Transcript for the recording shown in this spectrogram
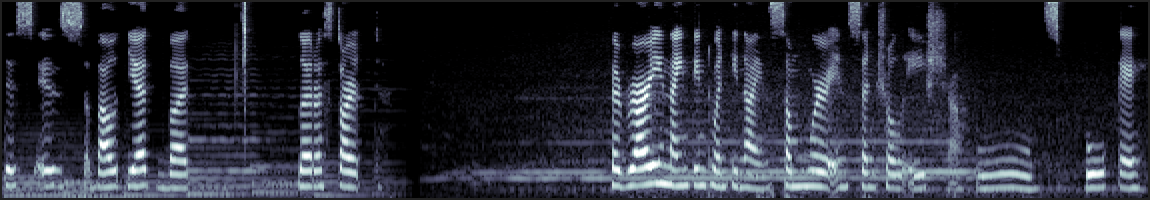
this is about yet, but let us start. February 1929, somewhere in Central Asia. Spooky.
